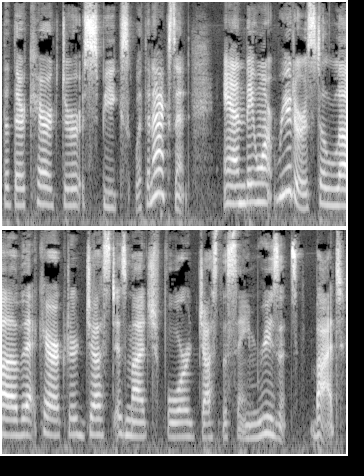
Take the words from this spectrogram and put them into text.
that their character speaks with an accent. And they want readers to love that character just as much for just the same reasons. But,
